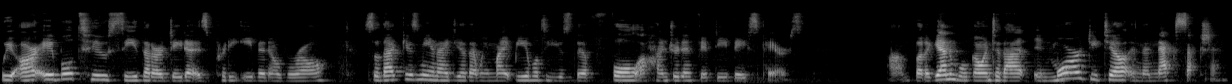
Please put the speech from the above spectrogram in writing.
we are able to see that our data is pretty even overall. So that gives me an idea that we might be able to use the full 150 base pairs. Um, but again, we'll go into that in more detail in the next section.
